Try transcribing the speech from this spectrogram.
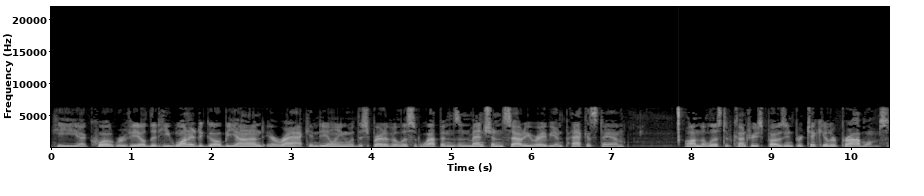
he, uh, quote, revealed that he wanted to go beyond Iraq in dealing with the spread of illicit weapons and mentioned Saudi Arabia and Pakistan on the list of countries posing particular problems,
